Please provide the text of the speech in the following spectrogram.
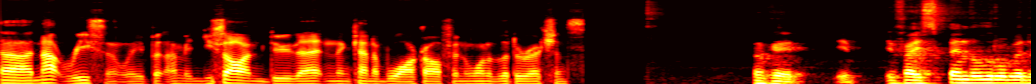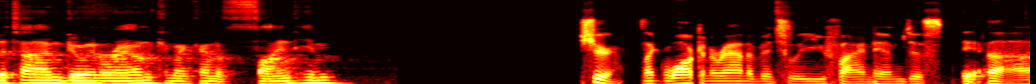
Uh, not recently, but I mean, you saw him do that and then kind of walk off in one of the directions. Okay, if if I spend a little bit of time going around, can I kind of find him? Sure, like walking around, eventually you find him just Yeah. uh,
